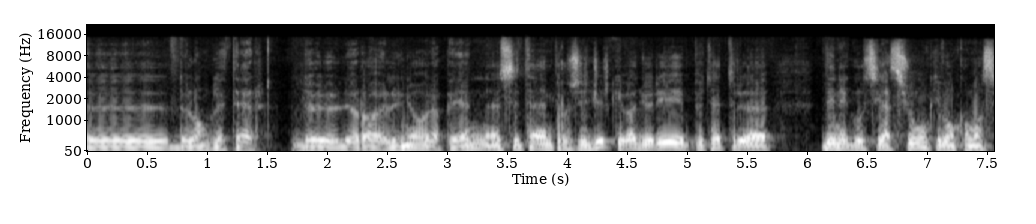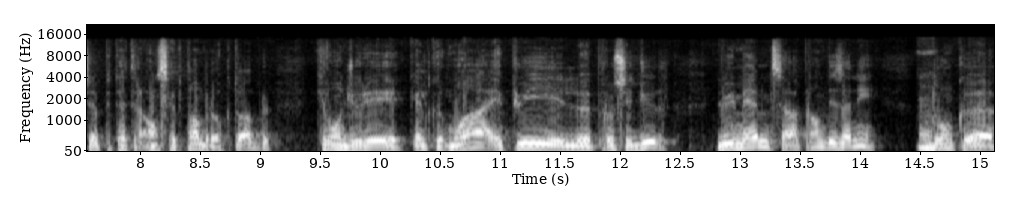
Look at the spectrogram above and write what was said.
euh, de l'Angleterre, de l'Union européenne. C'est une procédure qui va durer peut-être euh, des négociations qui vont commencer peut-être en septembre, octobre, qui vont durer quelques mois, et puis la procédure lui-même, ça va prendre des années. Donc, euh,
